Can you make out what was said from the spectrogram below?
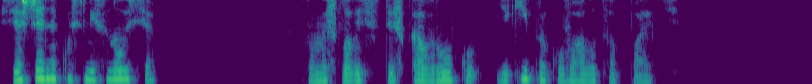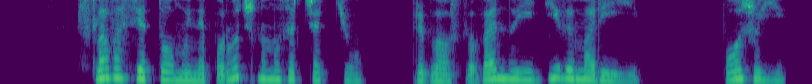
Священик усміхнувся. Промисловець стискав руку, якій бракувало два пальці. Слава святому й непорочному зачаттю, приблагословенної Діви Марії, Божої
